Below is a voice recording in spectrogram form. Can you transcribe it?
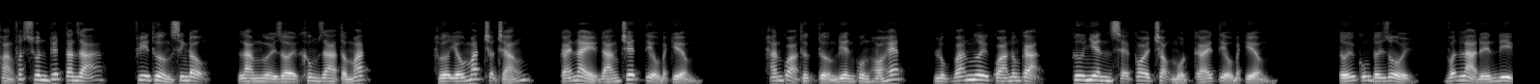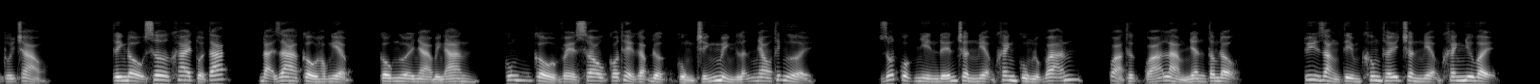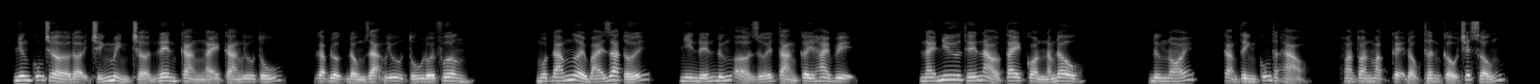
phảng phất xuân tuyết tan rã, phi thường sinh động, làm người rời không ra tầm mắt. Hứa yếu mắt trợn trắng, cái này đáng chết tiểu bạch kiểm. Hắn quả thực tưởng điên cuồng hò hét, lục vãn ngươi quá nông cạn, cư nhiên sẽ coi trọng một cái tiểu bạch kiểm. Tới cũng tới rồi, vẫn là đến đi túi chào. Tình đậu sơ khai tuổi tác, đại gia cầu học nghiệp, cầu người nhà bình an, cũng cầu về sau có thể gặp được cùng chính mình lẫn nhau thích người. Rốt cuộc nhìn đến Trần Niệm Khanh cùng Lục Vãn, quả thực quá làm nhân tâm động. Tuy rằng tìm không thấy Trần Niệm Khanh như vậy, nhưng cũng chờ đợi chính mình trở nên càng ngày càng ưu tú, gặp được đồng dạng ưu tú đối phương. Một đám người bái ra tới, nhìn đến đứng ở dưới tảng cây hai vị. Này như thế nào tay còn nắm đâu? Đừng nói, cảm tình cũng thật hảo, hoàn toàn mặc kệ độc thân cầu chết sống.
